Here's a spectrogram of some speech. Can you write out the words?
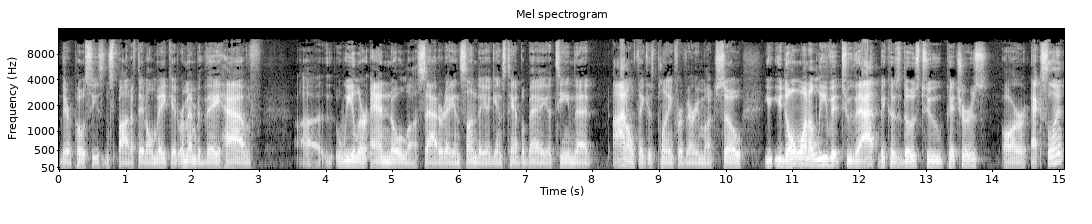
their postseason spot if they don't make it. Remember, they have uh, Wheeler and Nola Saturday and Sunday against Tampa Bay, a team that I don't think is playing for very much. So you, you don't want to leave it to that because those two pitchers are excellent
